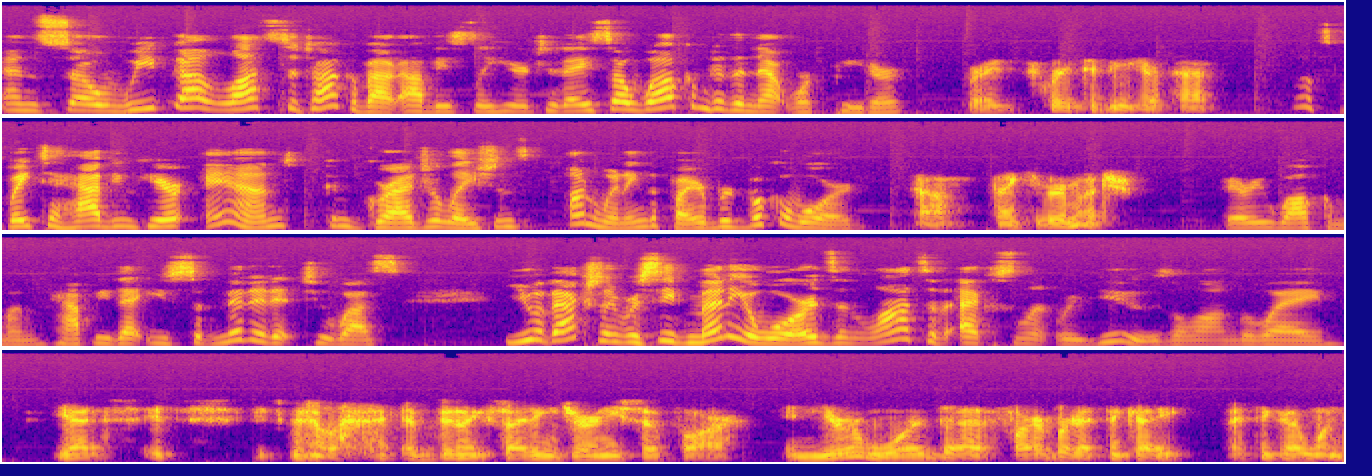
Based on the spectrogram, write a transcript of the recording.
and so we've got lots to talk about, obviously, here today. So, welcome to the network, Peter. Great. It's great to be here, Pat. Well, it's great to have you here, and congratulations on winning the Firebird Book Award. Oh, thank you very much very welcome. I'm happy that you submitted it to us. You have actually received many awards and lots of excellent reviews along the way. Yeah, it's it's it's been a, it's been an exciting journey so far. In your award, uh, Firebird, I think I I think I won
